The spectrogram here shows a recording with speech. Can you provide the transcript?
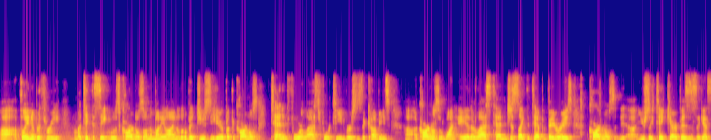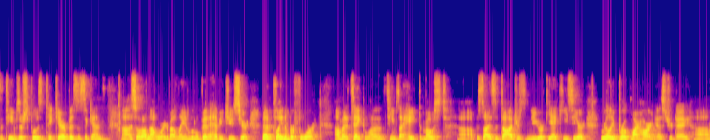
Uh, play number three, I'm going to take the St. Louis Cardinals on the money line. A little bit juicy here, but the Cardinals 10 and 4 last 14 versus the Cubbies. Uh, Cardinals have won eight of their last 10. Just like the Tampa Bay Rays, Cardinals uh, usually take care of business against the teams they're supposed to take care of business against. Uh, so I'm not worried about laying a little bit of heavy juice here. Then play number four, I'm going to take one of the teams I hate the most, uh, besides the Dodgers, the New York Yankees here. Really broke my heart yesterday. Uh,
